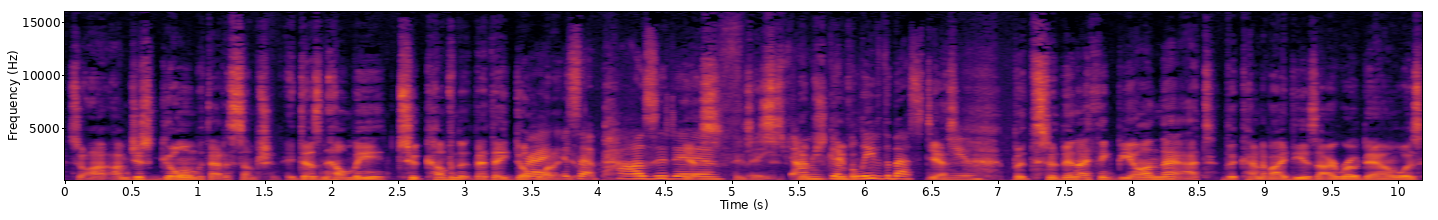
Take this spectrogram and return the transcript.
So I, I'm just going with that assumption. It doesn't help me to comfort that they don't right. want to It's do that it. positive, Yes, it's- it's- I'm just going to believe the best yes. in you. But so then I think beyond that, the kind of ideas I wrote down was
